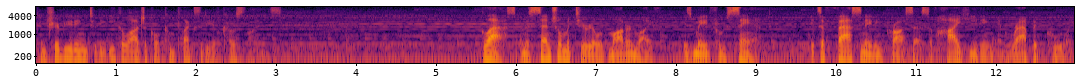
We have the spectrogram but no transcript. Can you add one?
contributing to the ecological complexity of coastlines. Glass, an essential material of modern life, is made from sand. It's a fascinating process of high heating and rapid cooling.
